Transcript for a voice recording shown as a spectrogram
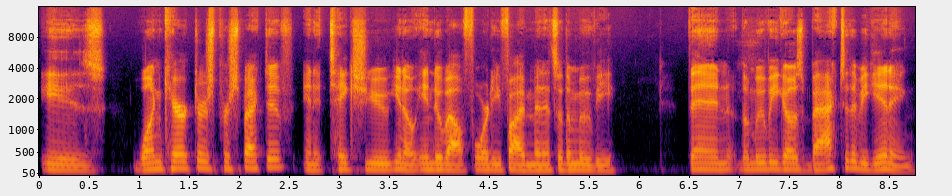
is one character's perspective and it takes you, you know, into about 45 minutes of the movie. Then the movie goes back to the beginning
